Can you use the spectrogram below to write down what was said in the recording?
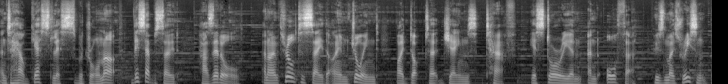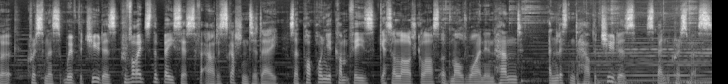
and to how guest lists were drawn up, this episode has it all. And I'm thrilled to say that I am joined by Dr. James Taffe, historian and author whose most recent book, Christmas with the Tudors, provides the basis for our discussion today. So pop on your comfies, get a large glass of mulled wine in hand, and listen to how the Tudors spent Christmas.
